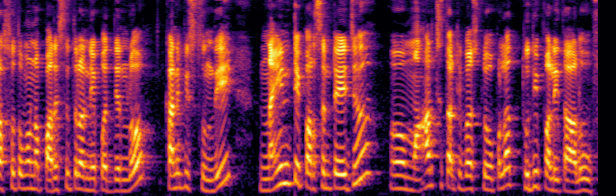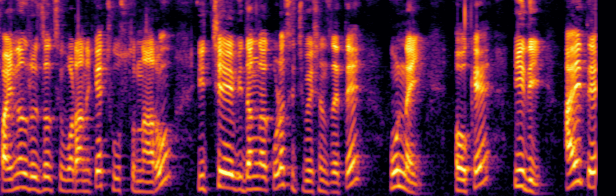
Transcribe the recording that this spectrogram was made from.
ప్రస్తుతం ఉన్న పరిస్థితుల నేపథ్యంలో కనిపిస్తుంది. Ninety percentage March thirty first లోపల తుది ఫలితాలు ఫైనల్ రిజల్ట్స్ ఇవ్వడానికే చూస్తున్నారు. ఇచ్చే విధంగా కూడా సిచ్యువేషన్స్ అయితే ఉన్నాయి. ఓకే ఇది. అయితే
